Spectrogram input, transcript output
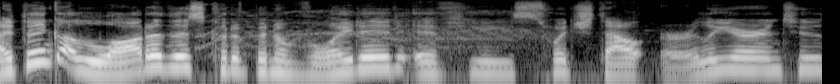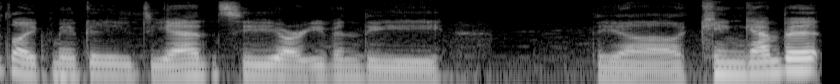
I think a lot of this could have been avoided if he switched out earlier into like maybe Diancie or even the the uh, Kingambit.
